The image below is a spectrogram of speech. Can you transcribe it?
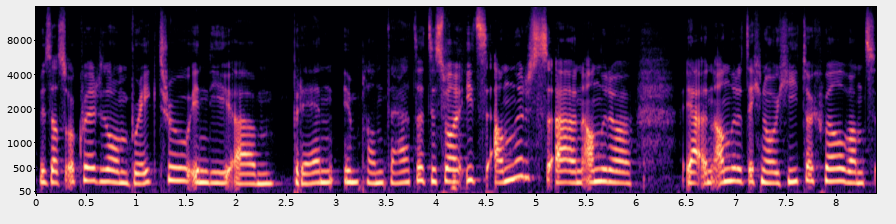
Dus dat is ook weer zo'n breakthrough in die um, breinimplantaten. Het is wel iets anders, uh, een, andere, ja, een andere technologie toch wel, want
